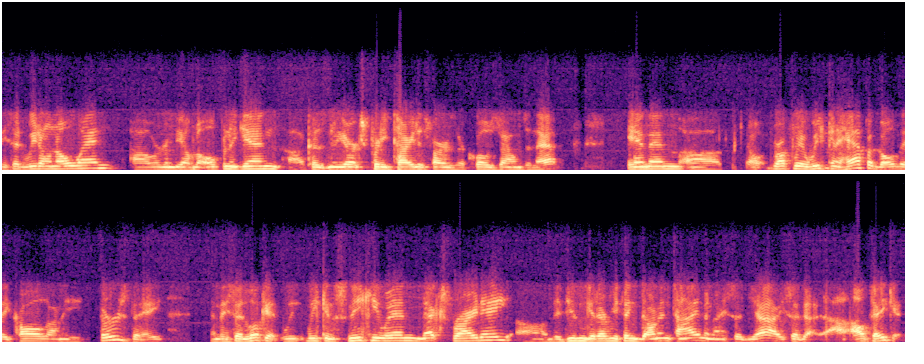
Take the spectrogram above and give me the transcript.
they said, we don't know when uh, we're going to be able to open again because uh, New York's pretty tight as far as their close downs and that. And then uh, roughly a week and a half ago, they called on a Thursday, and they said, "Look, it we, we can sneak you in next Friday um, if you can get everything done in time." And I said, "Yeah." I said, "I'll take it."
